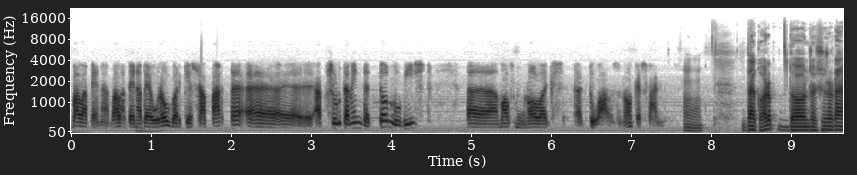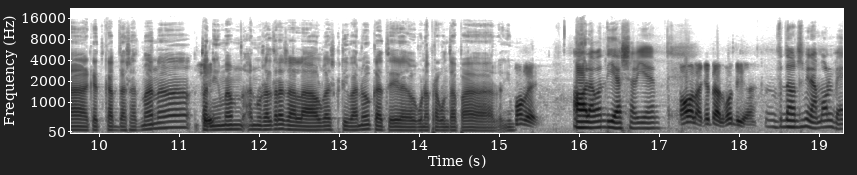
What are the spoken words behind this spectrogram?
val la pena, val la pena veure-ho perquè s'aparta eh, absolutament de tot lo vist eh, amb els monòlegs actuals no?, que es fan. Mm. D'acord, doncs això serà aquest cap de setmana. Sí. Tenim amb, amb nosaltres a la Olga Escribano, que té alguna pregunta per... Molt bé. Hola, bon dia, Xavier. Hola, què tal? Bon dia. Doncs mira, molt bé.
